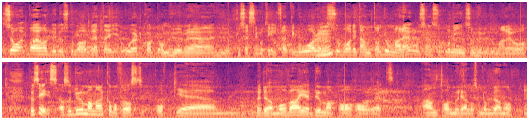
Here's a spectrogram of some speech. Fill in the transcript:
Så vad har du lust att bara berätta oerhört kort om hur, eh, hur processen går till? För att igår så var det ett antal domare och sen så går ni in som huvuddomare och... Precis, alltså domarna kommer först och eh, bedömer. Varje domarpar har ett antal modeller som de dömer. Eh,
